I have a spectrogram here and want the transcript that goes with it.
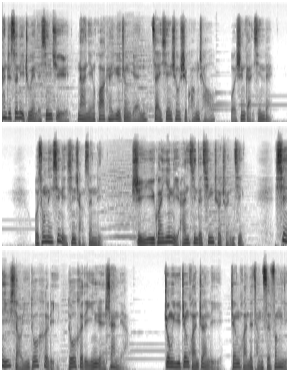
看着孙俪主演的新剧《那年花开月正圆》在先收视狂潮，我深感欣慰。我从内心里欣赏孙俪，始于玉观音里安心的清澈纯净，陷于小姨多鹤里多鹤的隐忍善良，终于《甄嬛传》里甄嬛的层次丰盈。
